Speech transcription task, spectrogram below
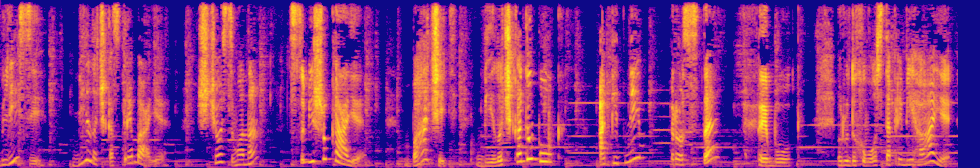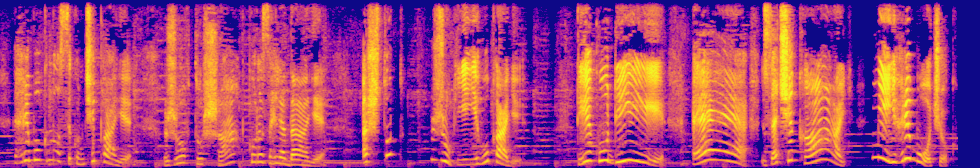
В лісі білочка стрибає, щось вона собі шукає. Бачить білочка дубок, а під ним росте грибок. Рудохвоста прибігає, грибок носиком чіпає, жовту шапку розглядає, аж тут жук її гукає. Ти куди? Е, зачекай, мій грибочок,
